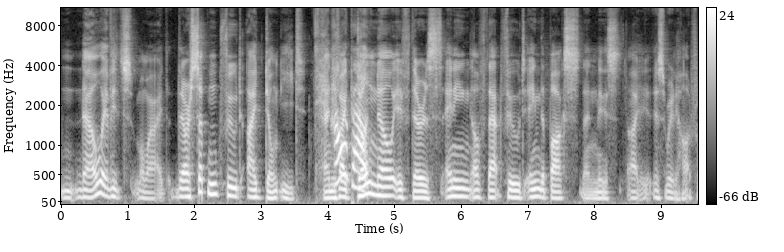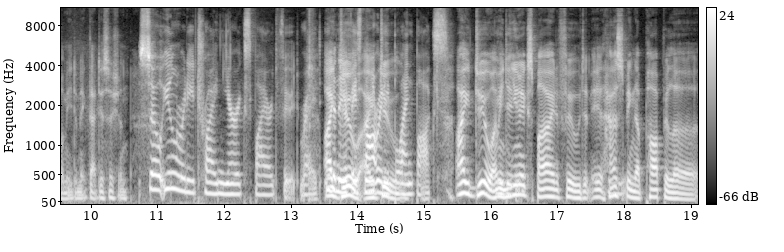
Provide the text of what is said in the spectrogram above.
No, if it's well, there are certain food I don't eat, and if How I about- don't know if there's any of that food in the box, then it's I, it's really hard for me to make that decision. So you don't really try near expired food, right? I Even do, if it's not I really do. blind box. I do. I mean, do. near expired food, it has mm-hmm. been a popular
